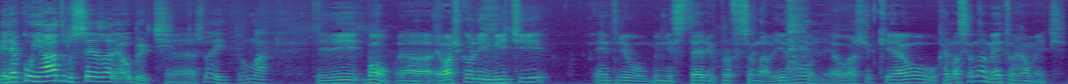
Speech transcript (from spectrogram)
Ele é cunhado do César Elbert. É. Isso aí, vamos lá. ele. Bom, ah, eu acho que o limite entre o ministério e o profissionalismo, eu acho que é o relacionamento realmente.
